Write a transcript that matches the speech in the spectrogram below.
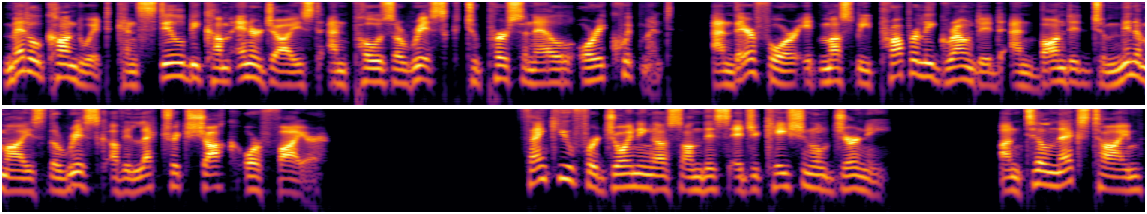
metal conduit can still become energized and pose a risk to personnel or equipment, and therefore it must be properly grounded and bonded to minimize the risk of electric shock or fire. Thank you for joining us on this educational journey. Until next time,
